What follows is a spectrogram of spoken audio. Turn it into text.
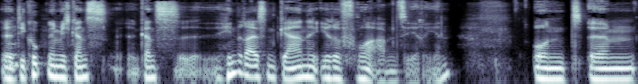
Äh, Mhm. Die guckt nämlich ganz, ganz äh, hinreißend gerne ihre Vorabendserien. Und ähm,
